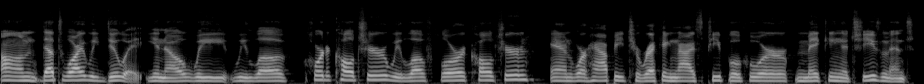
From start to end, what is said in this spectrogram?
Um, that's why we do it. You know, we we love horticulture, we love floriculture, and we're happy to recognize people who are making achievements.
